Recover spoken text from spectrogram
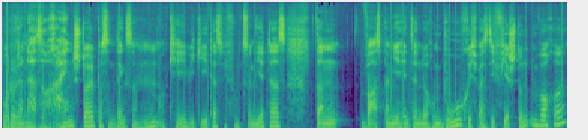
wo du dann da so reinstolperst und denkst so, hm, okay, wie geht das, wie funktioniert das? Dann war es bei mir hinterher noch ein Buch, ich weiß die Vier-Stunden-Woche,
